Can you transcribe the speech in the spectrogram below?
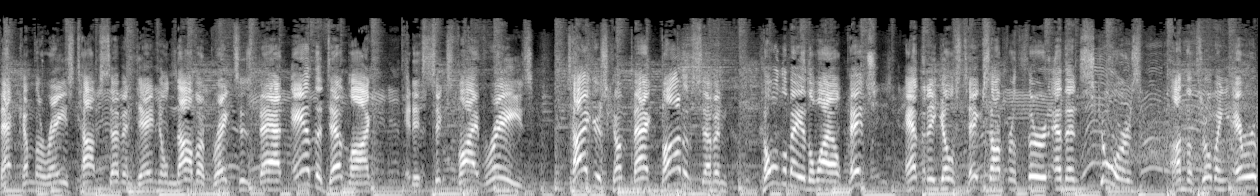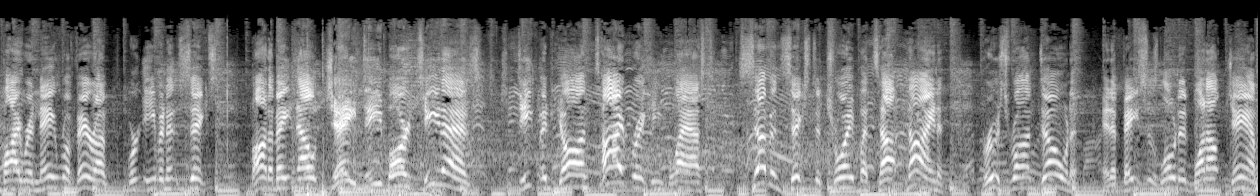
Back come the Rays, top seven. Daniel Nava breaks his bat and the deadlock. It is 6-5 Rays. Tigers come back, bottom seven. Colomé the wild pitch. Anthony Gose takes off for third and then scores on the throwing error by Rene Rivera. We're even at six. Bottom eight now, J.D. Martinez. Deep and gone, tie-breaking blast. 7-6 Detroit, but top nine, Bruce Rondon. And a bases loaded one-out jam.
